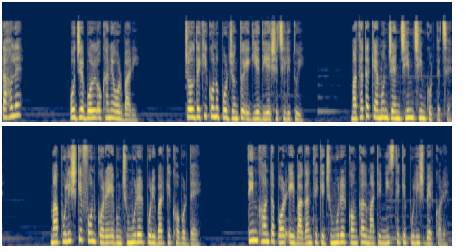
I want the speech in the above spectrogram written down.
তাহলে? ও যে বল ওখানে ওর বাড়ি। চল দেখি কোনো পর্যন্ত এগিয়ে দিয়ে এসেছিলি তুই। মাথাটা কেমন যেন ঝিম ঝিম করতেছে। মা পুলিশকে ফোন করে এবং ঝুমুরের পরিবারকে খবর দেয়। তিন ঘণ্টা পর এই বাগান থেকে ঝুমুরের কঙ্কাল মাটির নিচ থেকে পুলিশ বের করে।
